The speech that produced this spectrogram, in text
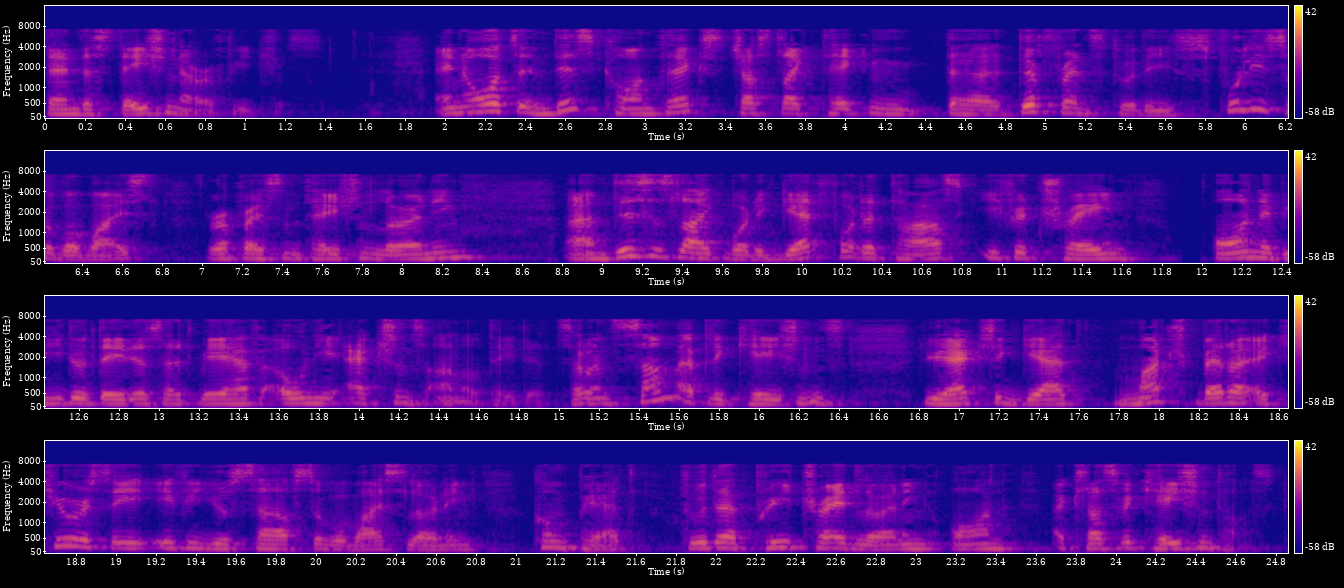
than the stationary features. And also in this context, just like taking the difference to the fully supervised representation learning, um, this is like what you get for the task if you train on a video dataset where you have only actions annotated. So in some applications, you actually get much better accuracy if you use self-supervised learning compared to the pre-trained learning on a classification task.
